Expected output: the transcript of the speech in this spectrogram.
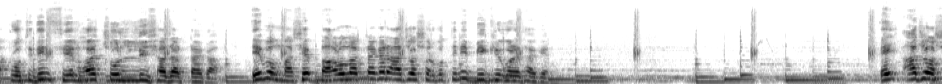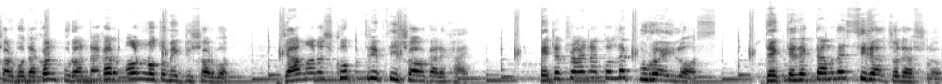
প্রতিদিন সেল হয় চল্লিশ হাজার টাকা। এবং মাসে বারো লাখ টাকার আজও শরবত তিনি বিক্রি করে থাকেন। এই আজওয়া শরবত এখন পুরান ঢাকার অন্যতম একটি শরবত, যা মানুষ খুব তৃপ্তি সহকারে খায়। এটা ট্রাই না করলে পুরোই লস দেখতে দেখতে আমাদের সিরিয়াল চলে আসলো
